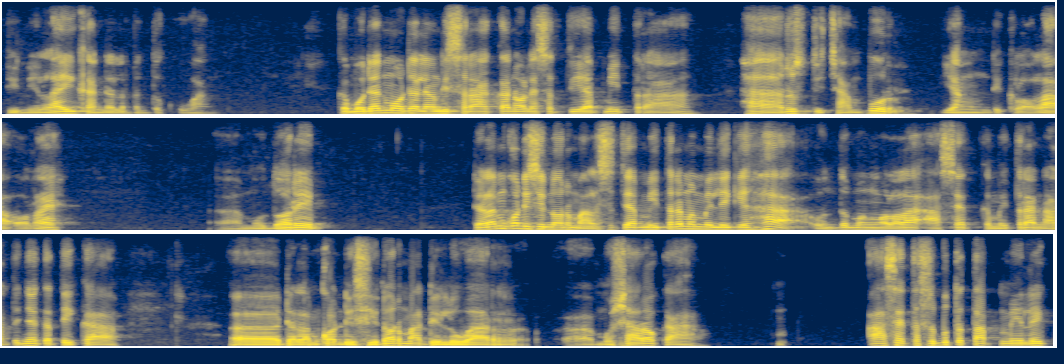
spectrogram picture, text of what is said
dinilaikan dalam bentuk uang. Kemudian modal yang diserahkan oleh setiap mitra harus dicampur yang dikelola oleh uh, mudorib. Dalam kondisi normal, setiap mitra memiliki hak untuk mengelola aset kemitraan. Artinya ketika uh, dalam kondisi normal di luar uh, musyarakah, aset tersebut tetap milik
